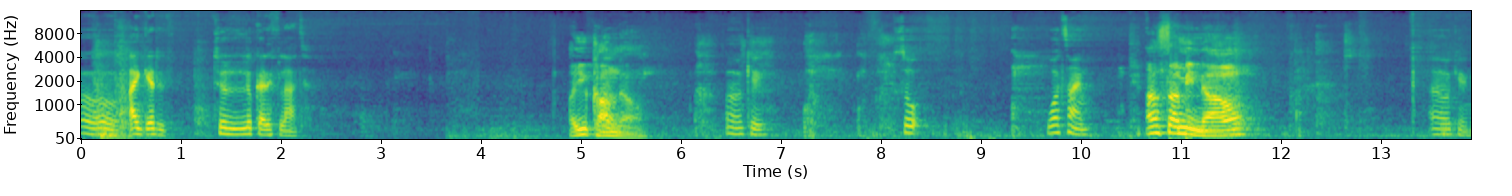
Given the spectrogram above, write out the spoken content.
Oh, oh, I get it. To look at the flat. Are you calm oh. now? Oh, okay. So, what time? Answer me now. Oh, okay.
